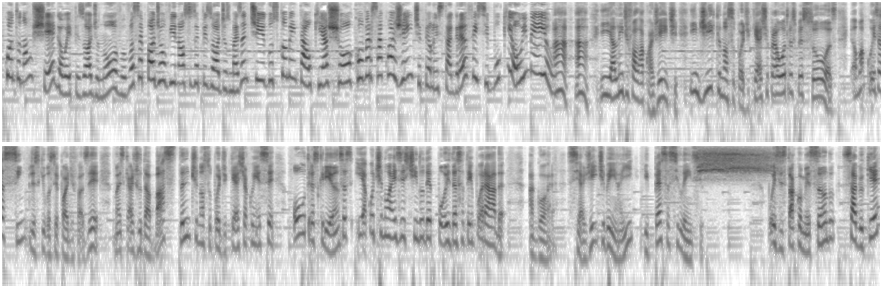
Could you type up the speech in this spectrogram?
Enquanto não chega o episódio novo, você pode ouvir nossos episódios mais antigos, comentar o que achou, conversar com a gente pelo Instagram, Facebook ou e-mail. Ah, ah, e além de falar com a gente, indique nosso podcast para outras pessoas. É uma coisa simples que você pode fazer, mas que ajuda bastante nosso podcast a conhecer outras crianças e a continuar existindo depois dessa temporada. Agora, se ajeite bem aí e peça silêncio. Pois está começando, sabe o quê?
